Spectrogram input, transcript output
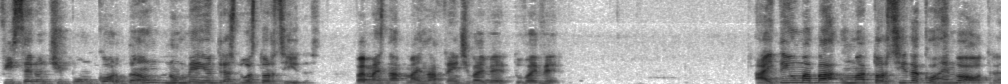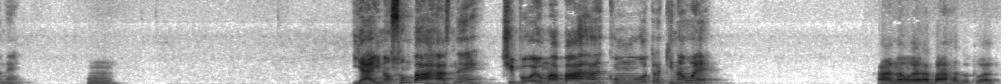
fizeram tipo um cordão no meio entre as duas torcidas. Vai mais na, mais na frente, vai ver, tu vai ver. Aí tem uma, uma torcida correndo a outra, né? Uhum. E aí não são barras, né? Tipo, é uma barra com outra que não é. Ah, não era barra do outro lado.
